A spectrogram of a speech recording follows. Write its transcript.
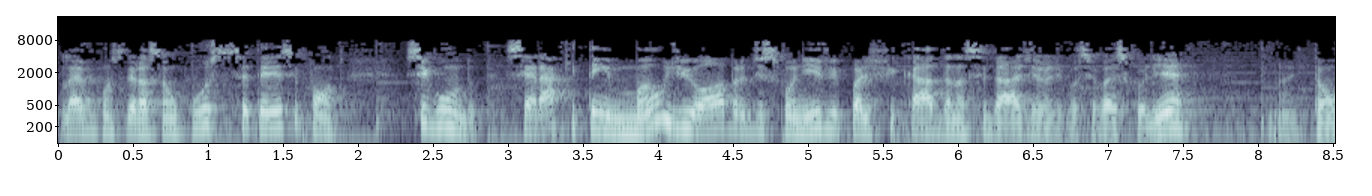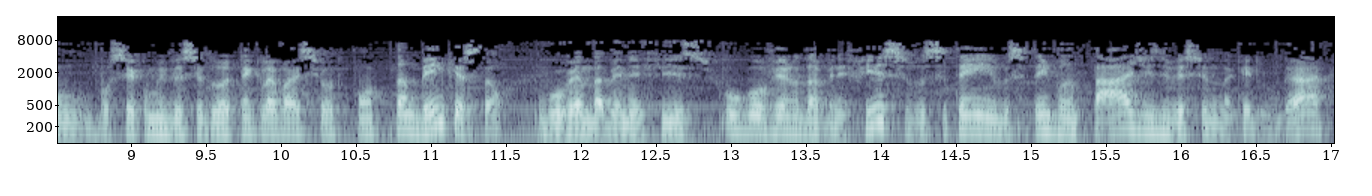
leva em consideração o custo, você teria esse ponto. Segundo, será que tem mão de obra disponível e qualificada na cidade onde você vai escolher? Então, você como investidor tem que levar esse outro ponto também em questão. O governo dá benefício. O governo dá benefício, você tem, você tem vantagens investindo naquele lugar,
